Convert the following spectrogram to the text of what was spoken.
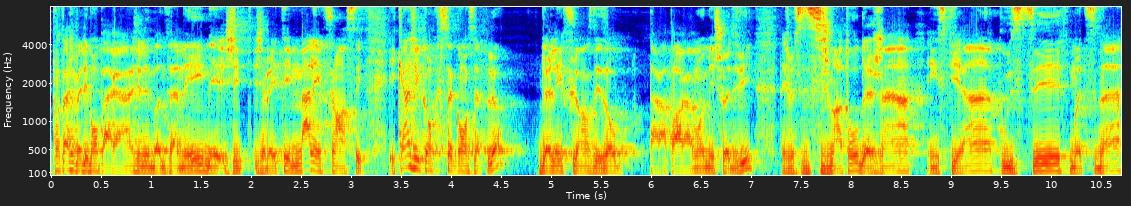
Pourtant, j'avais des bons parents, j'ai une bonne famille, mais j'avais été mal influencé. Et quand j'ai compris ce concept-là, de l'influence des autres par rapport à moi, mes choix de vie, ben, je me suis dit, si je m'entoure de gens inspirants, positifs, motivants,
